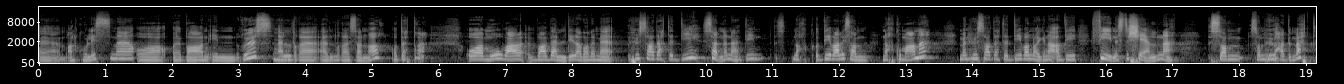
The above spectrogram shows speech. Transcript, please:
um, alkoholisme og eh, barn innen rus. Eldre, eldre sønner og døtre. Og mor var, var veldig der, med Hun sa at de sønnene de, de var liksom narkomane. Men hun sa at de var noen av de fineste sjelene som, som hun hadde møtt.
